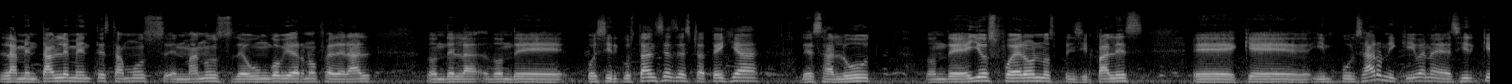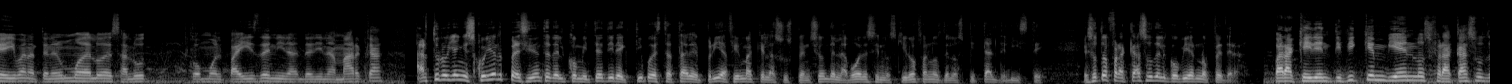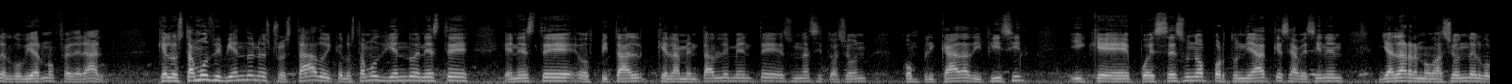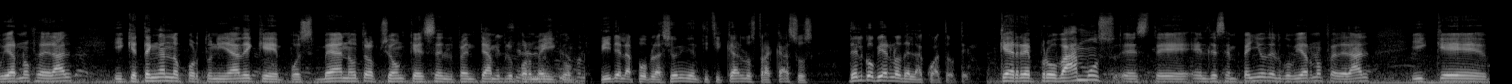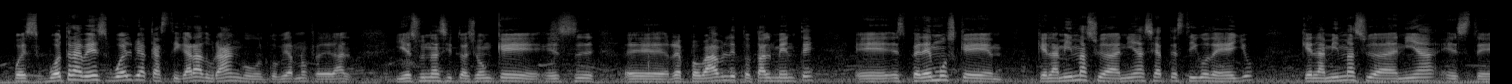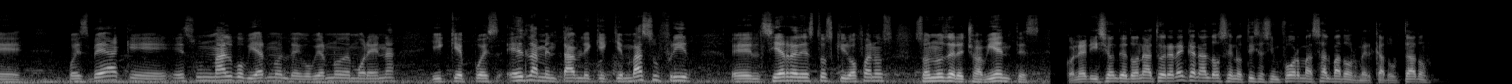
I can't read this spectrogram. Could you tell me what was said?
Lamentablemente estamos en manos de un gobierno federal donde, la, donde pues circunstancias de estrategia de salud, donde ellos fueron los principales eh, que impulsaron y que iban a decir que iban a tener un modelo de salud como el país de, Dinamarca. Arturo Yáñez Cuellar, presidente del Comité Directivo Estatal del PRI, afirma que la suspensión de labores en los quirófanos del Hospital del Iste es otro fracaso del gobierno federal. Para que identifiquen bien los fracasos del gobierno federal que lo estamos viviendo en nuestro estado y que lo estamos viendo en este, en este hospital que lamentablemente es una situación complicada, difícil y que pues es una oportunidad que se avecinen ya la renovación del gobierno federal y que tengan la oportunidad de que pues vean otra opción que es el Frente Amplio por México. Pide a la población identificar los fracasos del gobierno de la 4T. Que reprobamos este el desempeño del gobierno federal y que pues otra vez vuelve a castigar a Durango el gobierno federal y es una situación que es eh, reprobable totalmente. Eh, esperemos que, que la misma ciudadanía sea testigo de ello, que la misma ciudadanía este pues vea que es un mal gobierno el de gobierno de Morena y que pues es lamentable que quien va a sufrir el cierre de estos quirófanos son los derechohabientes. Con la edición de Donato Herrera en Canal 12 Noticias Informa, Salvador Mercado Hurtado.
